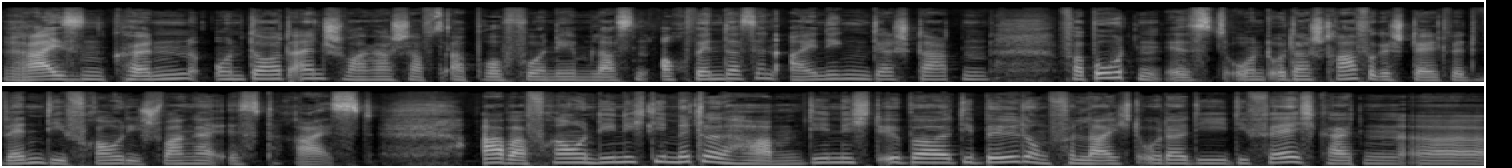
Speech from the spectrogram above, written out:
reisen können und dort einen Schwangerschaftsabbruch vornehmen lassen, auch wenn das in einigen der Staaten verboten ist ist und unter Strafe gestellt wird, wenn die Frau, die schwanger ist, reist. Aber Frauen, die nicht die Mittel haben, die nicht über die Bildung vielleicht oder die, die Fähigkeiten äh,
